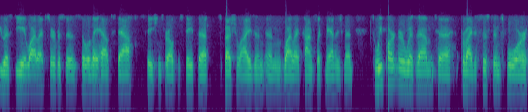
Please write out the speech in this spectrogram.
USDA Wildlife Services, so they have staff stationed throughout the state that specialize in, in wildlife conflict management. So we partner with them to provide assistance for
